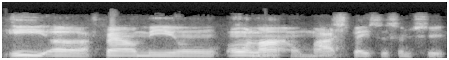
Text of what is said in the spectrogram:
he uh found me on online on MySpace or some shit.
